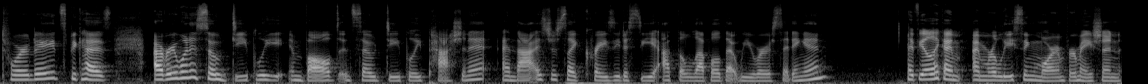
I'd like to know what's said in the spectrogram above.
tour dates because everyone is so deeply involved and so deeply passionate and that is just like crazy to see at the level that we were sitting in. I feel like I'm I'm releasing more information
